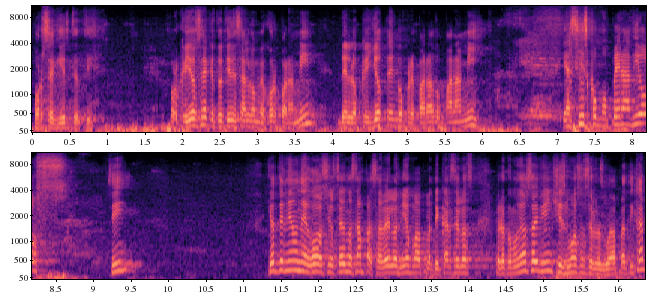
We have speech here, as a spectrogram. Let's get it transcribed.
Por seguirte a ti. Porque yo sé que tú tienes algo mejor para mí de lo que yo tengo preparado para mí. Y así es como opera Dios. ¿Sí? Yo tenía un negocio, ustedes no están para saberlo ni yo para platicárselos, pero como yo soy bien chismoso, se los voy a platicar.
